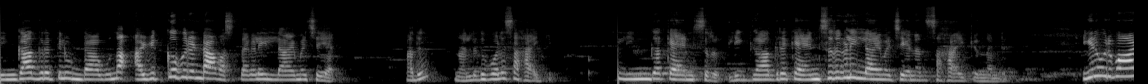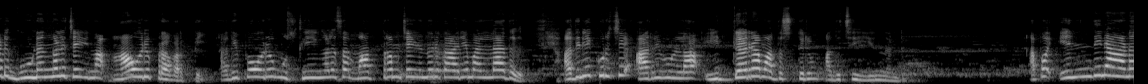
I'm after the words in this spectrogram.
ലിംഗാഗ്രത്തിൽ ഉണ്ടാകുന്ന അഴുക്ക് പുരണ്ട അവസ്ഥകളെ ഇല്ലായ്മ ചെയ്യാൻ അത് നല്ലതുപോലെ സഹായിക്കും. ലിംഗ ക്യാൻസർ ലിംഗാഗ്ര ക്യാൻസറുകൾ ഇല്ലായ്മ ചെയ്യാൻ അത് സഹായിക്കുന്നുണ്ട്. ഇങ്ങനെ ഒരുപാട് ഗുണങ്ങൾ ചെയ്യുന്ന ആ ഒരു പ്രവൃത്തി. അതിപ്പോൾ ഒരു മുസ്ലിങ്ങൾ മാത്രം ചെയ്യുന്ന ഒരു കാര്യമല്ല അത്. അതിനെക്കുറിച്ച് അറിവുള്ള ഇതര മതസ്ഥരും അത് ചെയ്യുന്നുണ്ട്. അപ്പോൾ എന്തിനാണ്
